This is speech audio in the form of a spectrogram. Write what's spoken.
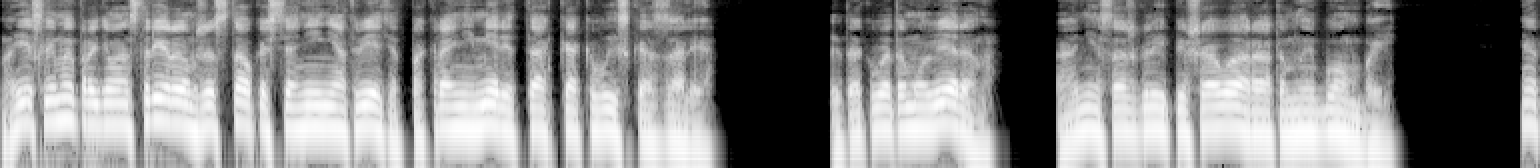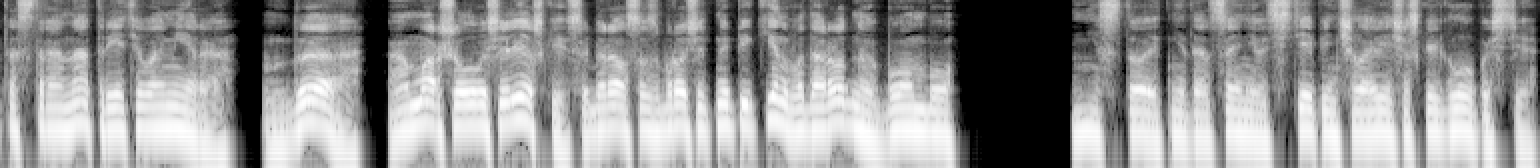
Но если мы продемонстрируем жестокость, они не ответят, по крайней мере, так, как вы сказали. Ты так в этом уверен? Они сожгли Пешавар атомной бомбой. Это страна третьего мира. Да, а маршал Василевский собирался сбросить на Пекин водородную бомбу. Не стоит недооценивать степень человеческой глупости.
